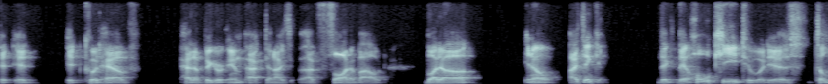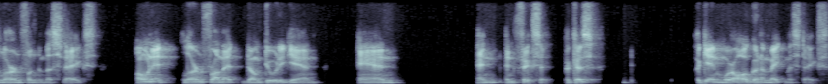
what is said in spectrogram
it it it could have had a bigger impact than I I've thought about. But uh, you know, I think the the whole key to it is to learn from the mistakes, own it, learn from it, don't do it again, and and and fix it. Because again we're all going to make mistakes.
